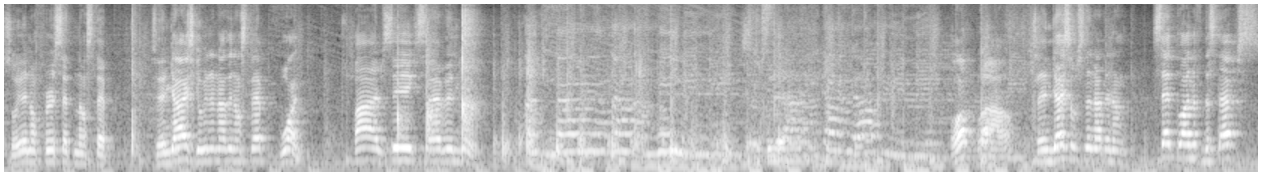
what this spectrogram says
So yan ang first set ng step. So yan guys, gawin na natin ang step one. Five, six, seven, go. Hop! Wow. So yan guys, tapos na natin ang set one of the steps.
